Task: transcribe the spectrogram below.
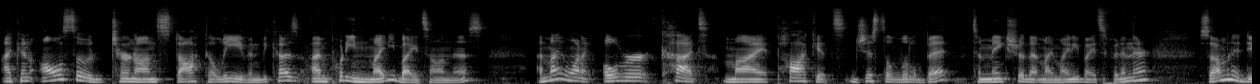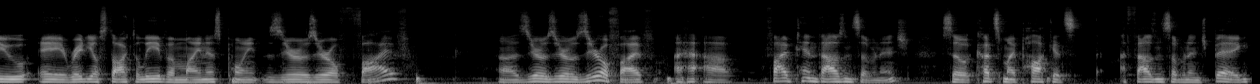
I can also turn on stock to leave, and because I'm putting Mitee-Bites on this, I might want to overcut my pockets just a little bit to make sure that my Mitee-Bites fit in there. So I'm going to do a radial stock to leave a minus 0.005, uh, 0005, uh, 5 ten thousandths of an inch. So it cuts my pockets a thousandth of an inch big,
